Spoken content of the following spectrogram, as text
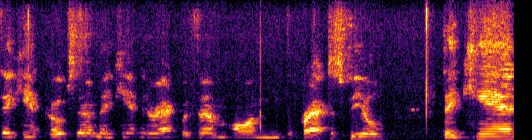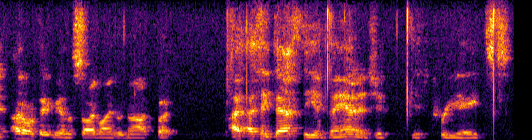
they can't coach them. They can't interact with them on the practice field. They can't. I don't know if they can be on the sidelines or not, but I, I think that's the advantage it, it creates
